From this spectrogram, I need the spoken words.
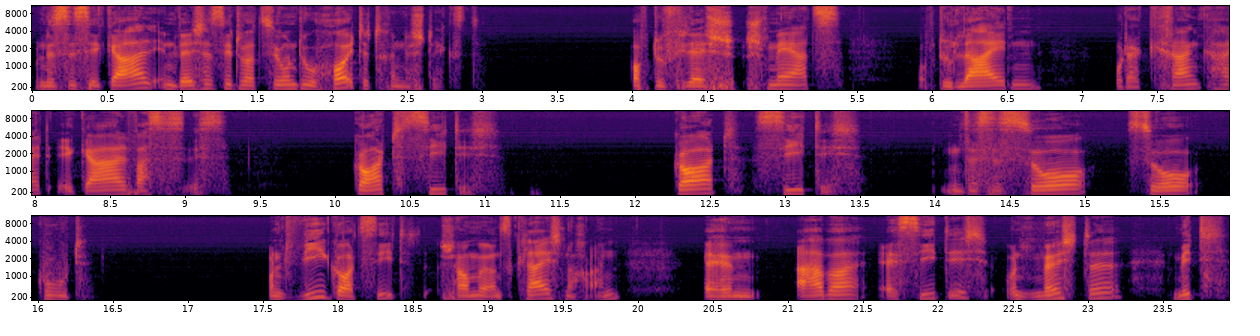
Und es ist egal, in welcher Situation du heute drin steckst. Ob du vielleicht Schmerz, ob du Leiden oder Krankheit, egal was es ist. Gott sieht dich. Gott sieht dich. Und das ist so, so gut. Und wie Gott sieht, schauen wir uns gleich noch an. Ähm, aber er sieht dich und möchte mit,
